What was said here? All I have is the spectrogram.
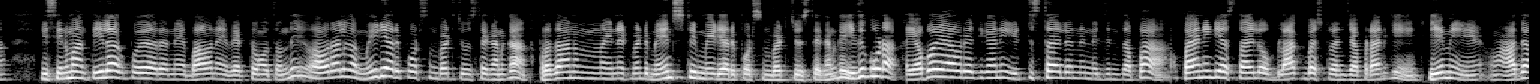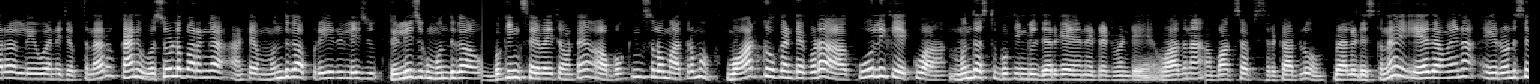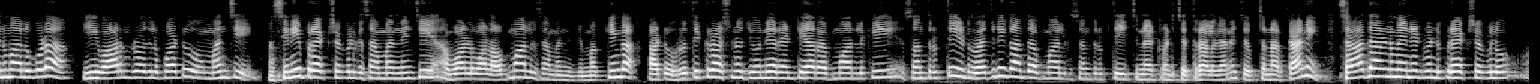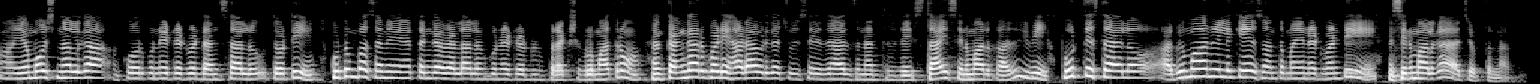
ఈ సినిమాను తీయలేకపోయారనే భావన వ్యక్తం అవుతుంది ఓవరాల్గా మీడియా రిపోర్ట్స్ని బట్టి చూస్తే కనుక ప్రధానమైనటువంటి మెయిన్ స్ట్రీమ్ మీడియా రిపోర్ట్స్ని బట్టి చూస్తే కనుక ఇది కూడా అబో యావరేజ్ కానీ ఇటు స్థాయిలోనే నిలిచింది తప్ప పాన్ ఇండియా స్థాయిలో బ్లాక్ బస్టర్ అని చెప్పడానికి ఏమీ ఆధారాలు లేవు అని చెప్తున్నారు. కానీ వసూళ్ళ పరంగా అంటే ముందుగా ప్రీ రిలీజ్ రిలీజ్కు ముందుగా బుకింగ్స్ ఏవైతే ఉంటాయో ఆ బుకింగ్స్లో మాత్రము వార్ టూ కంటే కూడా ఆ కూలీకి ఎక్కువ ముందస్తు బుకింగ్లు జరిగాయి అనేటటువంటి వాదన బాక్స్ ఆఫీస్ రికార్డులు వెల్లడిస్తున్నాయి ఏదేమైనా ఈ రెండు సినిమాలు కూడా ఈ వారం రోజుల పాటు మంచి సినీ ప్రేక్షకులకు సంబంధించి వాళ్ళ వాళ్ళ అభిమానులకు సంబంధించి ముఖ్యంగా అటు హృతిక్ రోషన్ జూనియర్ ఎన్టీఆర్ అభిమానులకి సంతృప్తి ఇటు రజనీకాంత్ అభిమానులకి సంతృప్తి ఇచ్చినటువంటి చిత్రాలుగానే చెప్తున్నారు. కానీ సాధారణమైనటువంటి ప్రేక్షకులు ఎమోషనల్గా కోరుకునేటటువంటి అంశాలు తోటి కుటుంబ సమేతంగా వెళ్ళాలనుకునేటటువంటి ప్రేక్షకులు మాత్రం కంగారు పడి హడావుడిగా చూసేయాల్సిన స్థాయి సినిమాలు కాదు. ఇవి పూర్తి స్థాయిలో అభిమానులకే సొంతమైనటువంటి సినిమాలుగా చెప్తున్నారు.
